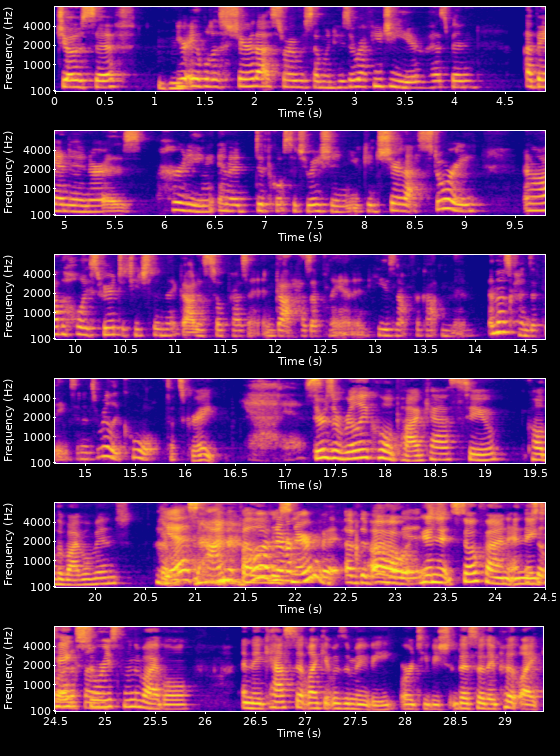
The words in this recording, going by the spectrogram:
Joseph, Mhm. you're able to share that story with someone who's a refugee or who has been abandoned or is hurting in a difficult situation. You can share that story and allow the Holy Spirit to teach them that God is still present and God has a plan and He has not forgotten them and those kinds of things. And it's really cool. That's great. Yeah, it is. There's a really cool podcast too called The Bible Binge. yes, I'm a fellow Oh, I've never heard of it. of the Bible Oh, Binge. and it's so fun. And they It's take stories from the Bible and they cast it like it was a movie or a TV show. So they put like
